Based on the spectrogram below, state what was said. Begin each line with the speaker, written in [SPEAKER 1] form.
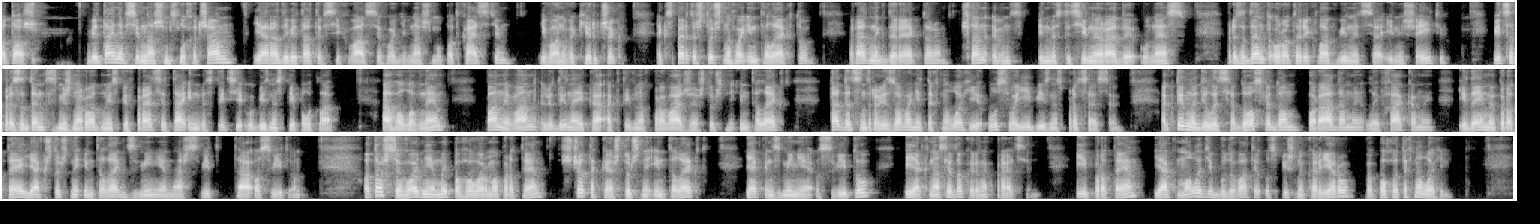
[SPEAKER 1] Отож, вітання всім нашим слухачам. Я радий вітати всіх вас сьогодні в нашому подкасті. Іван Векірчик, експерт штучного інтелекту, радник директора, член інвес- інвестиційної ради УНЕС, президент Rotary Club Вінниця Initiative, віце-президент з міжнародної співпраці та інвестицій у Business People Club. А головне, пан Іван людина, яка активно впроваджує штучний інтелект та децентралізовані технології у свої бізнес-процеси, активно ділиться досвідом, порадами, лайфхаками, ідеями про те, як штучний інтелект змінює наш світ та освіту. Отож, сьогодні ми поговоримо про те, що таке штучний інтелект, як він змінює освіту і як наслідок ринок праці, і про те, як молоді будувати успішну кар'єру в епоху технологій.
